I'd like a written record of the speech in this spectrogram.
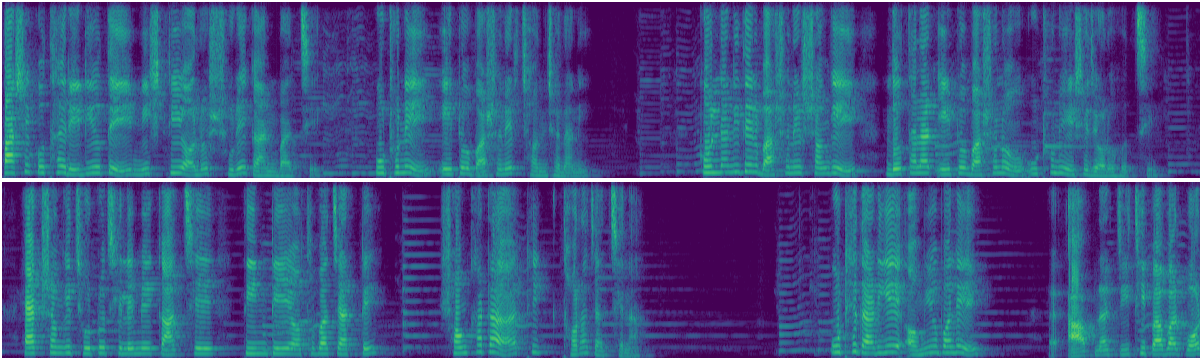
পাশে কোথায় রেডিওতে মিষ্টি অলস সুরে গান বাজছে। উঠোনে এঁটো বাসনের ছনছনানি। কল্যাণীদের বাসনের সঙ্গে দোতলার এঁটো বাসনও উঠোনে এসে জড়ো হচ্ছে। একসঙ্গে ছোট ছেলে মেয়ে কাঁদছে তিনটে অথবা চারটে। সংখ্যাটা ঠিক ধরা যাচ্ছে না। উঠে দাঁড়িয়ে অমিয় বলে, আপনার চিঠি পাবার পর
